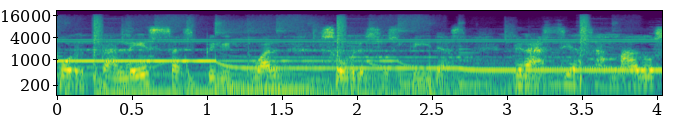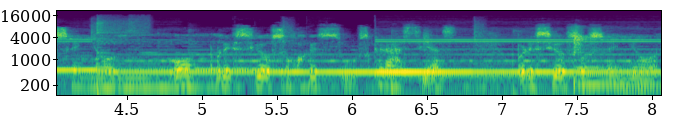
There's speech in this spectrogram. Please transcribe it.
fortaleza espiritual sobre sus vidas. Gracias, amado Señor. Oh, precioso Jesús. Gracias, precioso Señor.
